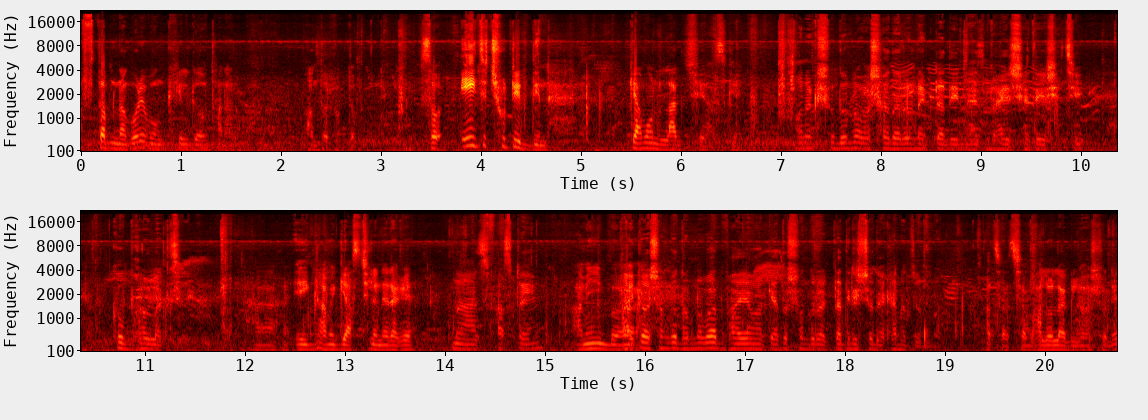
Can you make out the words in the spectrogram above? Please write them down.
আফতাবনগর। এবং খিলগাঁও থানার অন্তর্ভুক্ত। সো এই যে ছুটির দিন কেমন লাগছে আজকে? অনেক সুন্দর অসাধারণ একটা দিন আজ ভাইয়ের সাথে এসেছি। খুব ভালো লাগছে। হ্যাঁ এই গ্রামে গিয়ে আসছিলেন এর আগে? না আজ ফার্স্ট টাইম আমি ভাইকে অসংখ্য ধন্যবাদ ভাই আমাকে এত সুন্দর একটা দৃশ্য দেখানোর জন্য। আচ্ছা আচ্ছা ভালো লাগল আসলে।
